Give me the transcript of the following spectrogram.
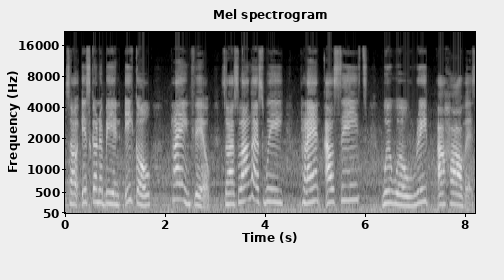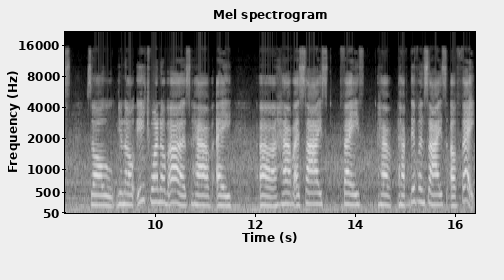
So it's gonna be an equal playing field. So as long as we plant our seeds we will reap a harvest. So you know each one of us have a uh, have a size faith have have different size of faith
